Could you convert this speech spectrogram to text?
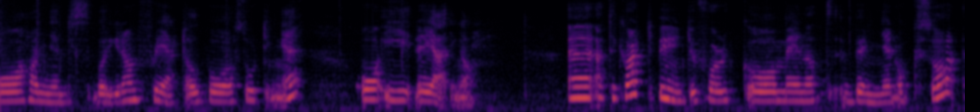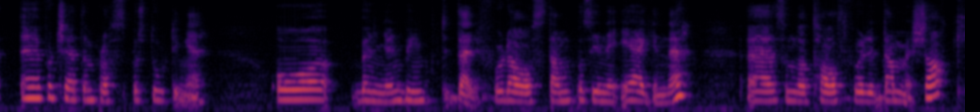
og handelsborgerne flertall på Stortinget og i regjeringa. Eh, Etter hvert begynte jo folk å mene at bøndene også eh, fortjente en plass på Stortinget. Og bøndene begynte derfor da å stemme på sine egne, eh, som da talte for deres sak.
